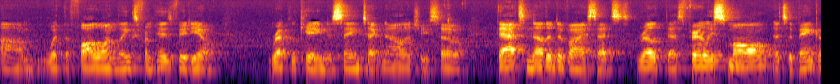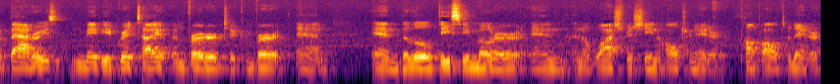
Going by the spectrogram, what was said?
um, with the follow-on links from his video replicating the same technology. So that's another device that's that's fairly small. It's a bank of batteries, maybe a grid type inverter to convert, and and the little DC motor and, and a wash machine alternator, pump alternator.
